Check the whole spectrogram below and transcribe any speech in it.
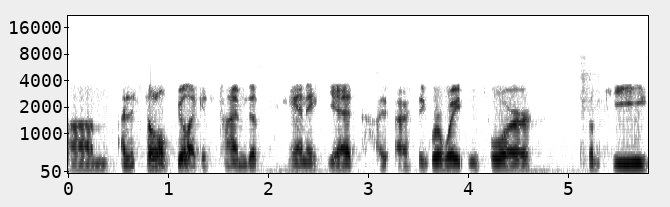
Um, I just still don't feel like it's time to panic yet. I, I think we're waiting for some key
